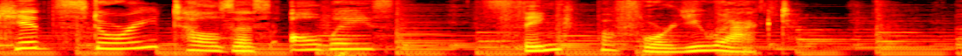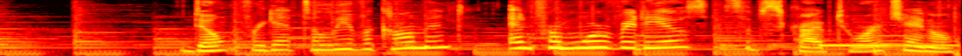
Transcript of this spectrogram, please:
Kid's story tells us always think before you act. Don't forget to leave a comment, and for more videos, subscribe to our channel.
